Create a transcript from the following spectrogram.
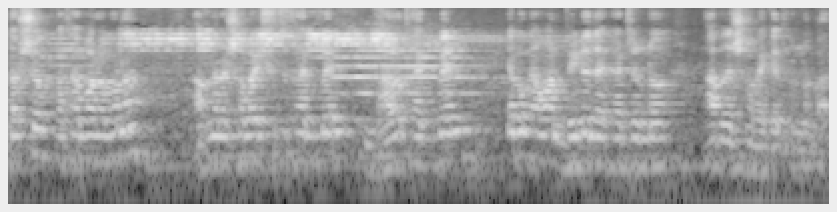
দর্শক, কথা বলব না। আপনারা সবাই সুস্থ থাকবেন ভালো থাকবেন এবং আমার ভিডিও দেখার জন্য আপনাদের সবাইকে ধন্যবাদ।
